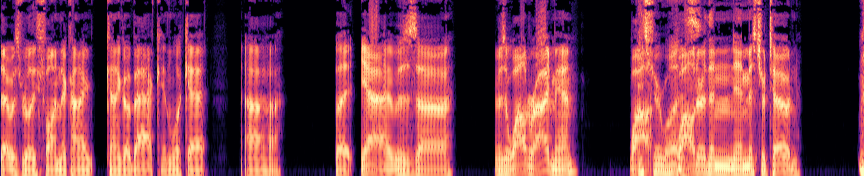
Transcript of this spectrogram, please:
that was really fun to kind of kind of go back and look at. Uh, but yeah, it was uh, it was a wild ride, man. Wild, It sure was. wilder than, than Mr. Toad.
